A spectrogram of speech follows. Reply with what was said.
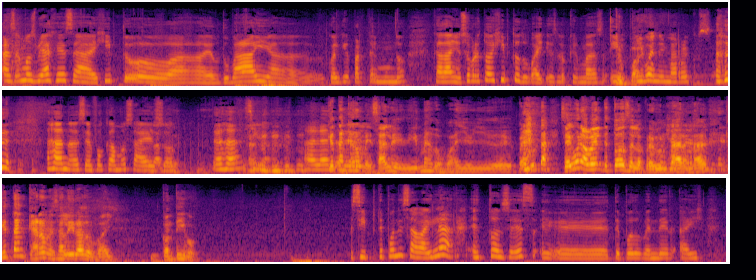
hacemos viajes a Egipto, a Dubái, a cualquier parte del mundo cada año. Sobre todo Egipto, Dubái es lo que más. Y, bueno, y Marruecos. Ajá, nos enfocamos a Hablando eso. Ajá, sí. Hablando ¿Qué tan de- caro me sale irme a Dubái? Pregunta, seguramente todos se lo preguntaron. ¿ah? ¿Qué tan caro me sale ir a Dubái? Contigo. Si te pones a bailar, entonces eh, te puedo vender ahí.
